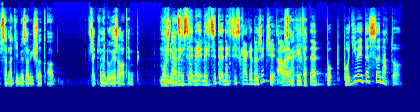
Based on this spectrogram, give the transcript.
se nad tím zamýšlet a řekněme důvěřovat jim. Možná Já nechci, ne, nechci, nechci skákat do řeči, ale Skákejte. Eh, po, podívejte se na to,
